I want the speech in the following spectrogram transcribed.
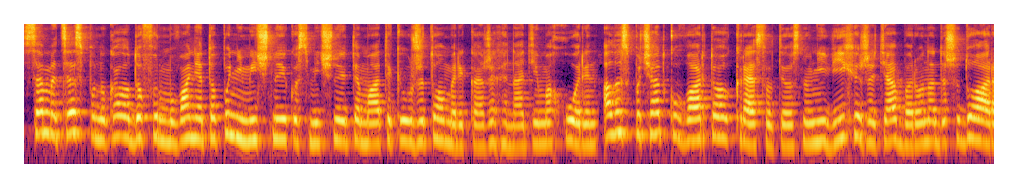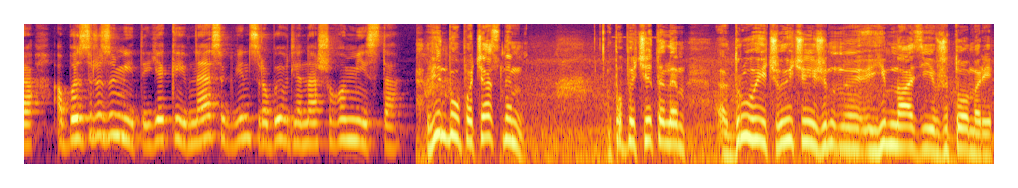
Саме це спонукало до формування топонімічної космічної тематики у Житомирі, каже Геннадій Махорін. Але спочатку варто окреслити основні віхи життя барона дешедуара, аби зрозуміти, який внесок він зробив для нашого міста. Він був почесним попечителем е, другої чоловічої е, гімназії в Житомирі,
